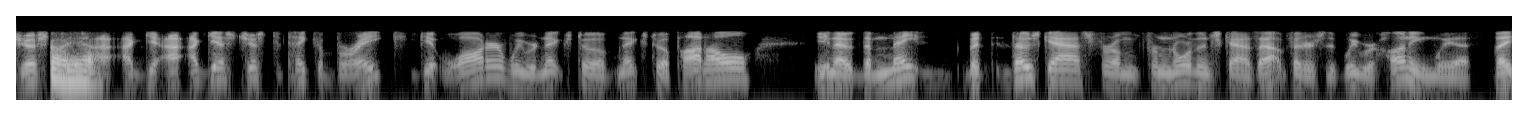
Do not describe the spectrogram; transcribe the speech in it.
Just oh, yeah. I, I, I guess just to take a break, get water. We were next to a next to a pothole. You know, the mate but those guys from from Northern Skies Outfitters that we were hunting with, they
